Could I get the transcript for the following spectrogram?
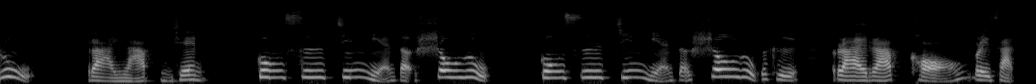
入รายรับอย่างเช่น公司今年的收入公司今年的收入ก็คือ รายรับของบริษัท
